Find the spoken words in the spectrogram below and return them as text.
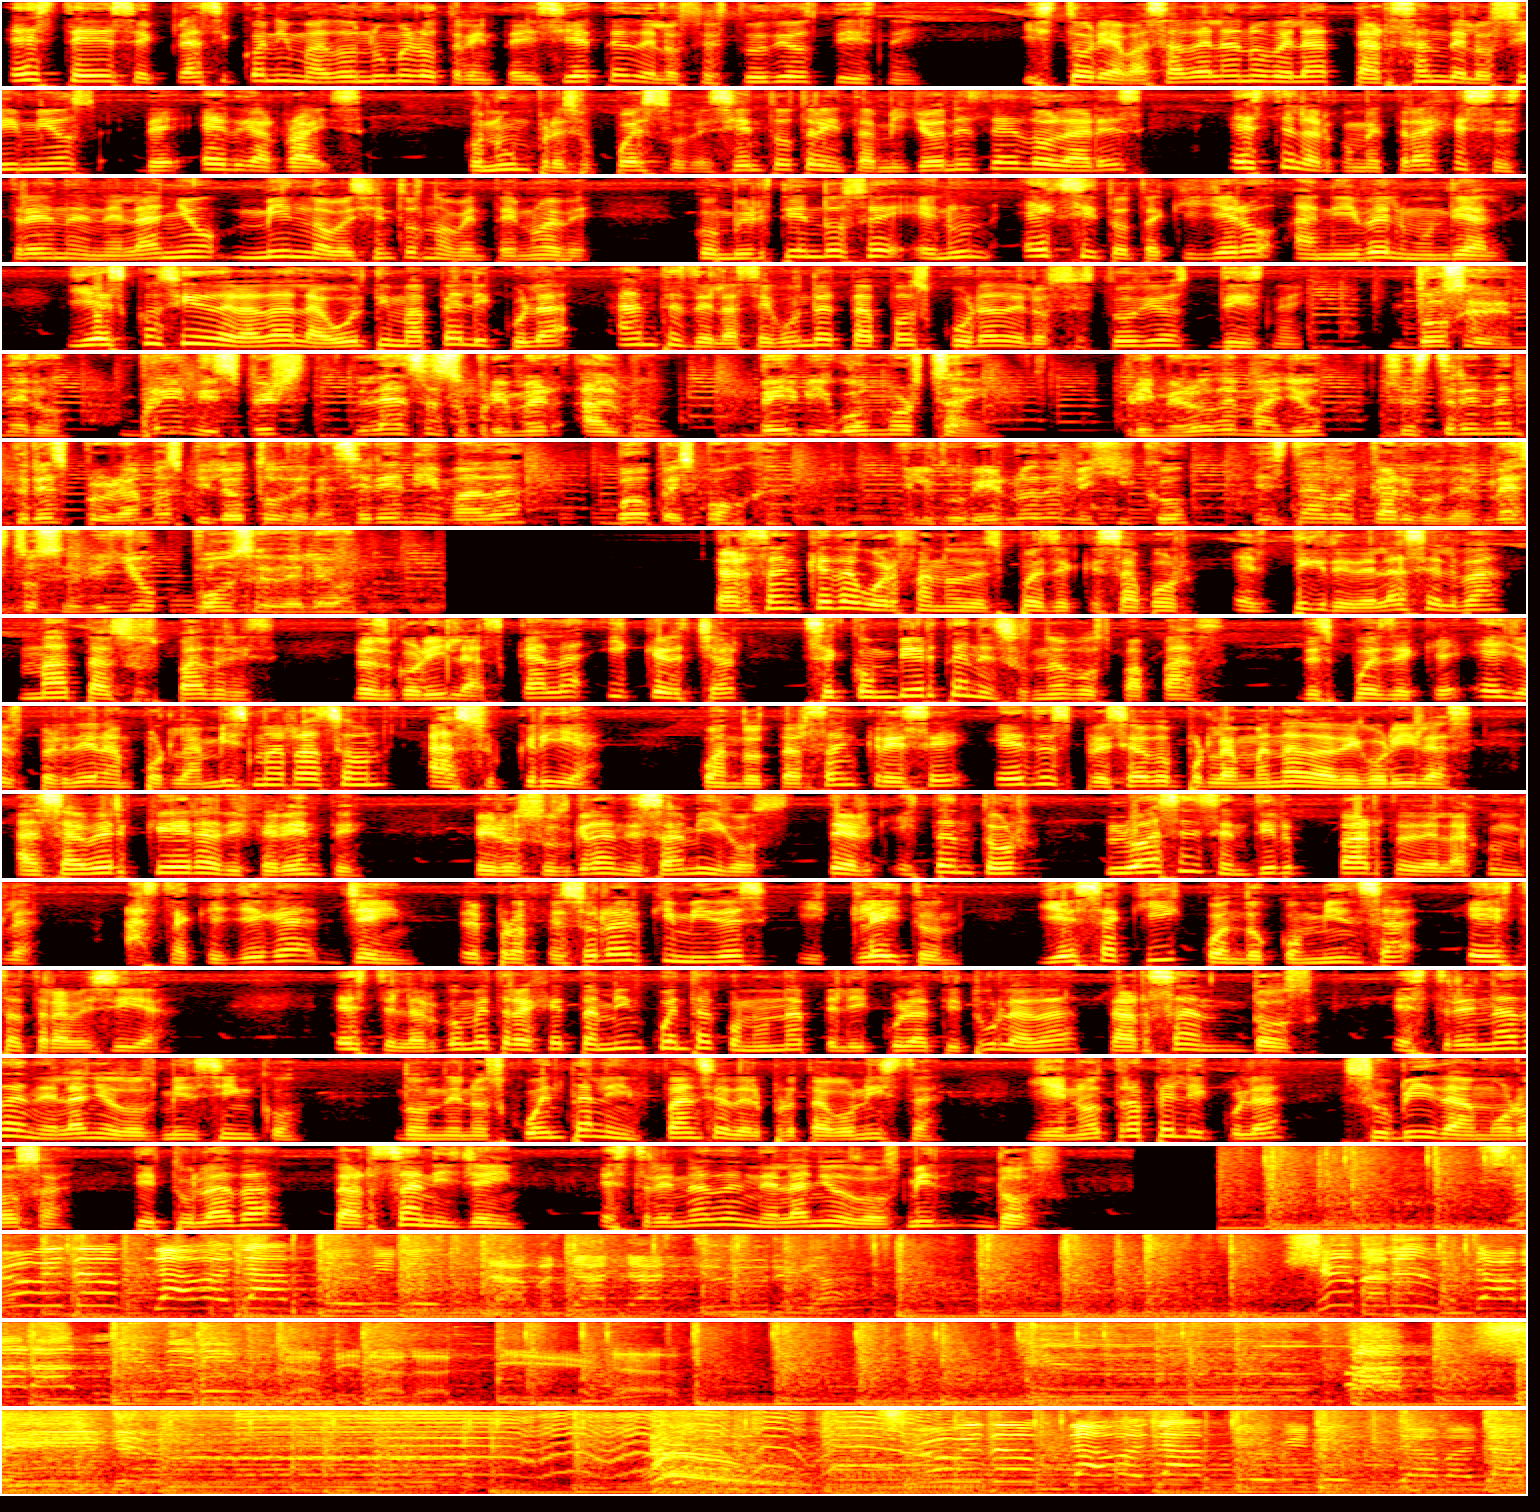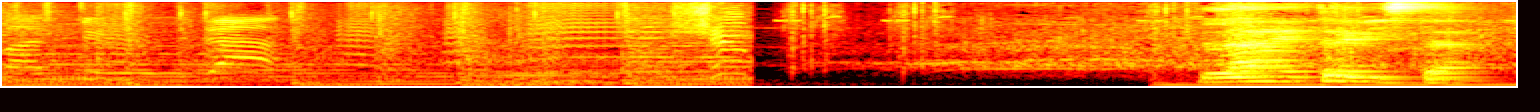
Este es el clásico animado número 37 de los estudios Disney, historia basada en la novela Tarzán de los simios de Edgar Rice. Con un presupuesto de 130 millones de dólares, este largometraje se estrena en el año 1999, convirtiéndose en un éxito taquillero a nivel mundial, y es considerada la última película antes de la segunda etapa oscura de los estudios Disney. 12 de enero, Britney Spears lanza su primer álbum, Baby One More Time. Primero de mayo, se estrenan tres programas piloto de la serie animada Bob Esponja. El gobierno de México estaba a cargo de Ernesto Cedillo Ponce de León. Tarzán queda huérfano después de que Sabor, el tigre de la selva, mata a sus padres. Los gorilas Kala y Kerchar se convierten en sus nuevos papás, después de que ellos perdieran por la misma razón a su cría. Cuando Tarzán crece, es despreciado por la manada de gorilas, al saber que era diferente, pero sus grandes amigos, Terk y Tantor, lo hacen sentir parte de la jungla, hasta que llega Jane, el profesor Arquímedes y Clayton, y es aquí cuando comienza esta travesía. Este largometraje también cuenta con una película titulada Tarzán 2, estrenada en el año 2005, donde nos cuenta la infancia del protagonista, y en otra película, su vida amorosa, titulada Tarzán y Jane, estrenada en el año 2002. La entrevista.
